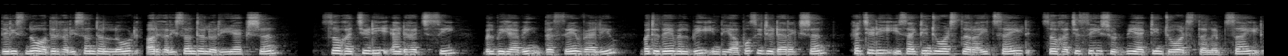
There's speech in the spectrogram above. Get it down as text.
there is no other horizontal load or horizontal reaction. So HD and HC will be having the same value but they will be in the opposite direction. HD is acting towards the right side so HC should be acting towards the left side.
